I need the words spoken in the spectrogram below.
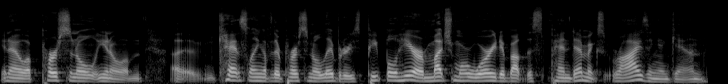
you know, a personal, you know, um, uh, canceling of their personal liberties. People here are much more worried about this pandemic's rising again.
